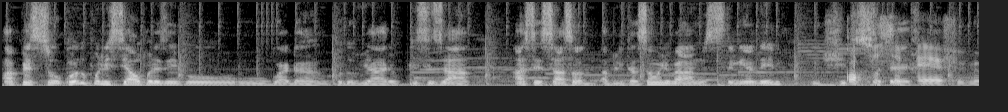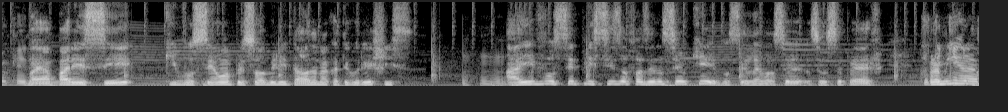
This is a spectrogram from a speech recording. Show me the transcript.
a pessoa, quando o policial, por exemplo, o o guarda rodoviário precisar acessar sua habilitação, ele vai lá no sisteminha dele e digita Qual o seu CPF. CPF, meu querido? Vai aparecer que você é uma pessoa habilitada na categoria X. Uhum. Aí você precisa fazer não sei o que, você leva o seu, seu CPF. Você pra tem mim que ir era no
